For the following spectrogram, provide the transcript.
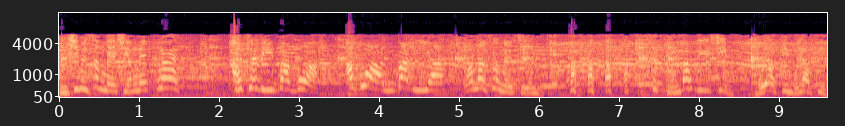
为什么算袂成呢？因为啊，这二百我，啊我唔捌你啊，我哪算会成？唔捌你信，不要紧，不要紧，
